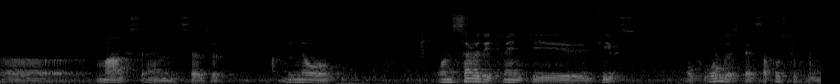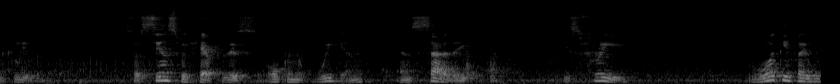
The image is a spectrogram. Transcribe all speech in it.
uh, Max and said that, you know, on Saturday, 25th of August, I'm supposed to play in Cleveland. So since we have this open weekend and Saturday is free, what if I would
